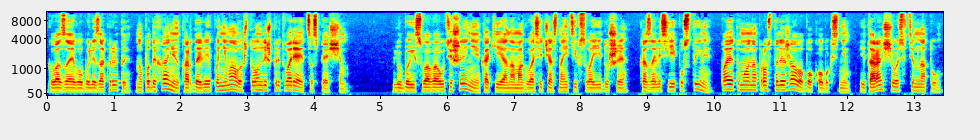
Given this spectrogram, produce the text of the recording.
Глаза его были закрыты, но по дыханию Корделия понимала, что он лишь притворяется спящим. Любые слова утешения, какие она могла сейчас найти в своей душе, казались ей пустыми, поэтому она просто лежала бок о бок с ним и таращилась в темноту.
